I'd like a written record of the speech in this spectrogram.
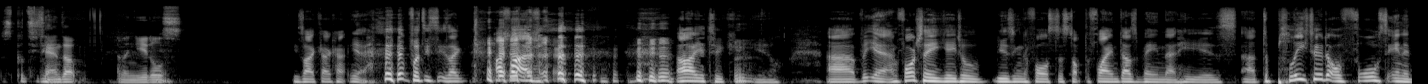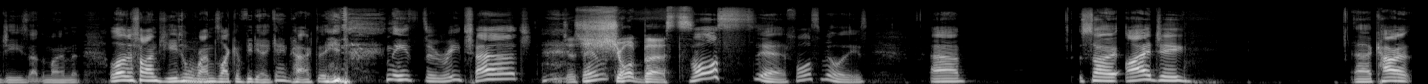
Just puts his hands up, and then Yeedles. He's like, I can't. Yeah, puts his. He's like, high five. oh, you're too cute, Yeetle. Uh, but yeah, unfortunately, Yeetle using the Force to stop the flame does mean that he is uh, depleted of Force energies at the moment. A lot of times, Yeetle Hmm. runs like a video game character. He needs to recharge Just short bursts. Force, yeah, Force abilities. Uh, so IG, uh, Cara,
